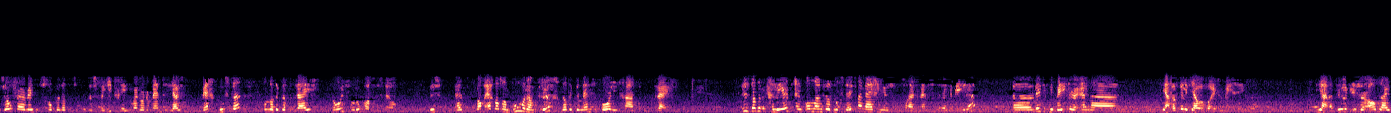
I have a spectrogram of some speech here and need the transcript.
zo ver weten te schoppen dat het zo goed als failliet ging. Waardoor de mensen juist weg moesten, omdat ik dat bedrijf nooit voorop had gesteld. Dus het kwam echt als een boemerang terug dat ik de mensen voor liet gaan op het bedrijf. Dus dat heb ik geleerd en ondanks dat het nog steeds mijn neiging is om vanuit de mensen te redeneren, uh, weet ik nu beter en uh, ja, dat wil ik jou ook wel even meegeven. Ja, natuurlijk is er altijd,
